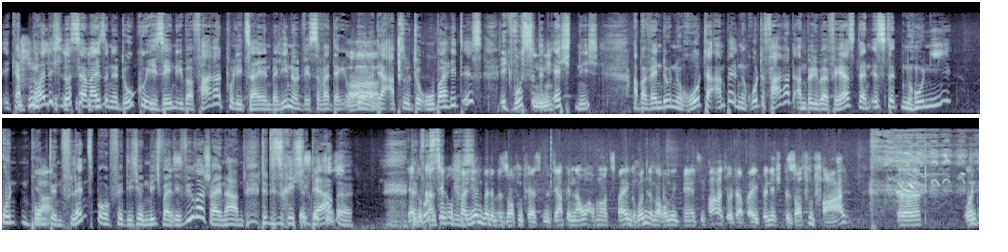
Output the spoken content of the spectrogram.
ich habe neulich lustigerweise eine Doku gesehen über Fahrradpolizei in Berlin und weißt du, was der, Ah. der absolute Oberhit ist? Ich wusste Mhm. das echt nicht. Aber wenn du eine rote Ampel, eine rote Fahrradampel überfährst, dann ist das ein Huni und ein Punkt Ja. in Flensburg für dich und mich, weil wir Führerscheine haben. Das ist richtig Ist richtig. derbe. Ja, Das du kannst auch nicht. verlieren, wenn du besoffen fährst. Und ich habe genau auch noch zwei Gründe, warum ich mir jetzt ein Fahrrad geholt habe. Weil ich will nicht besoffen fahren äh, und,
